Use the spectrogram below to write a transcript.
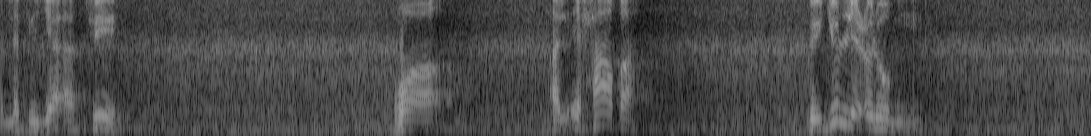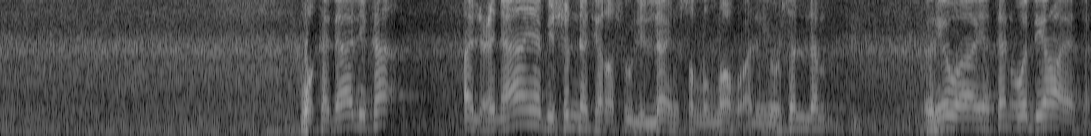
التي جاءت فيه. والإحاطة بجل علومه. وكذلك العناية بسنة رسول الله صلى الله عليه وسلم رواية ودراية.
